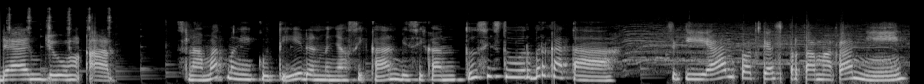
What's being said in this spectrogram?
dan Jumat. Selamat mengikuti dan menyaksikan Bisikan Tusistur berkata. Sekian podcast pertama kami.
